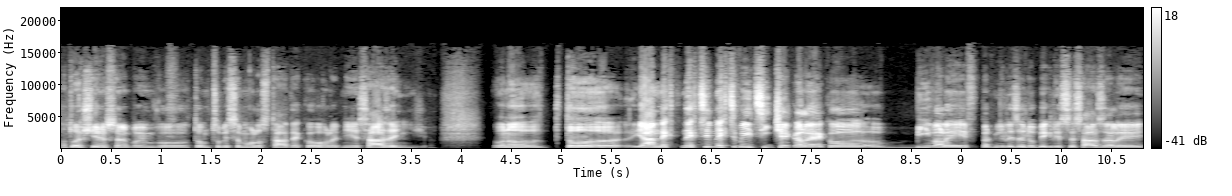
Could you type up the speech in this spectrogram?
A to ještě se nebavím o tom, co by se mohlo stát jako ohledně sázení. Že? Ono to, já nech, nechci, nechci být cíček, ale jako bývali v první lize hmm. době, kdy se sázeli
